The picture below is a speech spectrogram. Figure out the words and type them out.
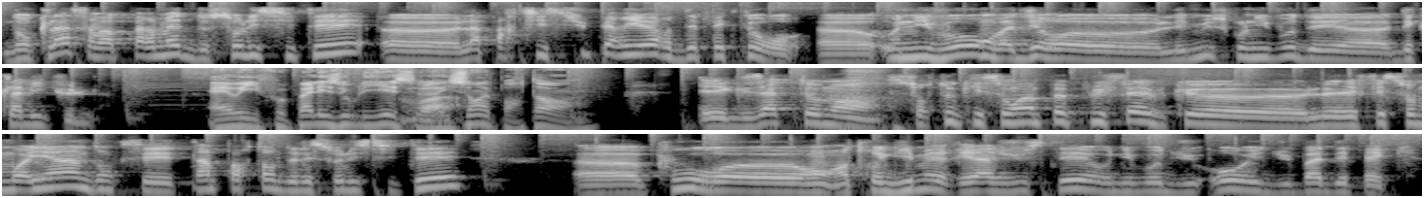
Donc là, ça va permettre de solliciter euh, la partie supérieure des pectoraux, euh, au niveau, on va dire, euh, les muscles au niveau des, euh, des clavicules. Eh oui, il faut pas les oublier, ceux-là, Voilà. ils sont importants. hein. Exactement. Surtout qu'ils sont un peu plus faibles que les faisceaux moyens, donc c'est important de les solliciter euh, pour, euh, entre guillemets, réajuster au niveau du haut et du bas des pecs.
